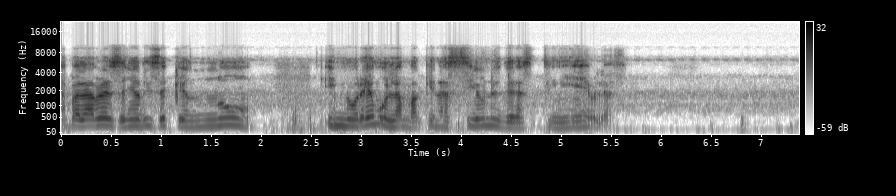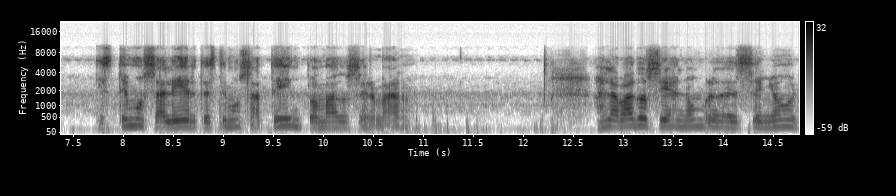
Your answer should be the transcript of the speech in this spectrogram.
La palabra del Señor dice que no ignoremos las maquinaciones de las tinieblas. Estemos alerta, estemos atentos, amados hermanos. Alabado sea el nombre del Señor,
